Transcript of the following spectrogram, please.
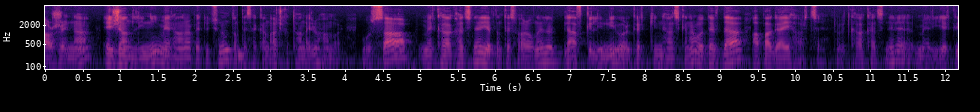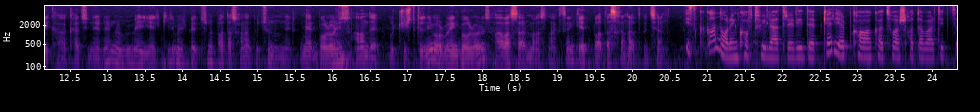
արժենա, էժան լինի մեր հանրապետությունում տնտեսական աճ խթանելու համար։ Ու սա մեր քաղաքացիները եւ տնտեսվարողները լավ կլինի, որ կրկին հասկանան, որովհետեւ դա ապագայի հարց է։ Որովհետեւ քաղաքացիները մեր երկրի քաղաքացիներն են, ու մեր երկիրը, մեր պետությունը պատասխանատվություն ունի մեր բոլորիս հանդեպ։ Ու ճիշտ կլինի, որ մենք բոլորս հավասար մասնակցենք այդ պատասխանատվության։ Իսկ կան օրենքով թույլատրելի դեպքեր, երբ քաղաքացու աշխատավարձից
